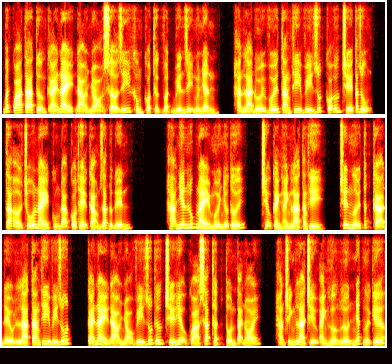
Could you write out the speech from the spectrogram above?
Bất quá ta tưởng cái này đảo nhỏ sở dĩ không có thực vật biến dị nguyên nhân, hẳn là đối với tăng thi vi rút có ức chế tác dụng, ta ở chỗ này cũng đã có thể cảm giác được đến. Hạ nhiên lúc này mới nhớ tới, triệu cảnh hành là tăng thi, trên người tất cả đều là tăng thi virus, cái này đảo nhỏ virus ức chế hiệu quả xác thật tồn tại nói, hắn chính là chịu ảnh hưởng lớn nhất người kia.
